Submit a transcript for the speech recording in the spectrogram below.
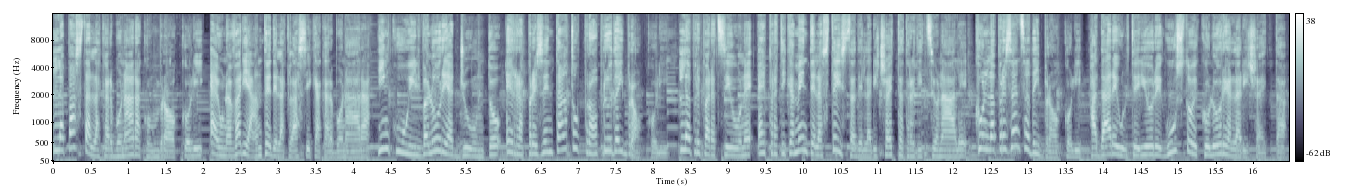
La pasta alla carbonara con broccoli è una variante della classica carbonara, in cui il valore aggiunto è rappresentato proprio dai broccoli. La preparazione è praticamente la stessa della ricetta tradizionale, con la presenza dei broccoli a dare ulteriore gusto e colore alla ricetta.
